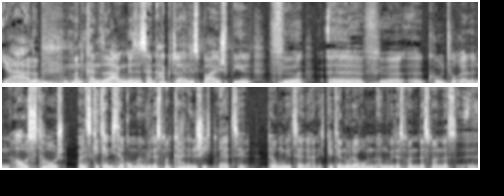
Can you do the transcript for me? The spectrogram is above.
Ja, also man kann sagen, das ist ein aktuelles Beispiel für, äh, für äh, kulturellen Austausch, weil es geht ja nicht darum, irgendwie, dass man keine Geschichten mehr erzählt. Darum geht's ja gar nicht. Es geht ja nur darum, irgendwie, dass man, dass man das äh,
